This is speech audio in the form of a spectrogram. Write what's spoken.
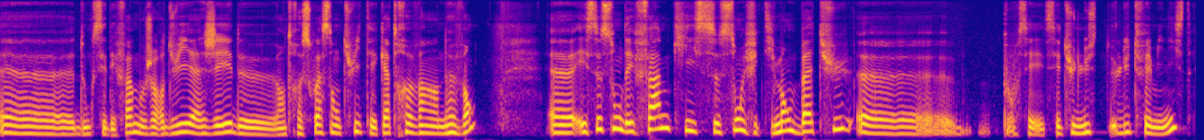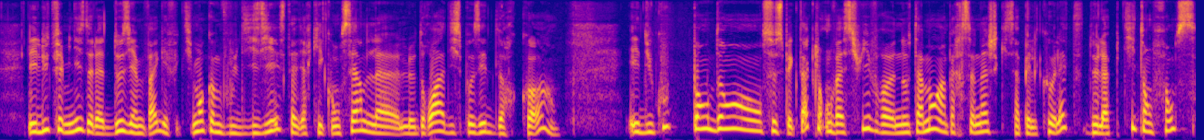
Euh, donc, c'est des femmes aujourd'hui âgées de entre 68 et 89 ans. Et ce sont des femmes qui se sont effectivement battues pour. C'est une lutte, féministe. Les luttes féministes de la deuxième vague, effectivement, comme vous le disiez, c'est-à-dire qui concernent le droit à disposer de leur corps. Et du coup, pendant ce spectacle, on va suivre notamment un personnage qui s'appelle Colette, de la petite enfance,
